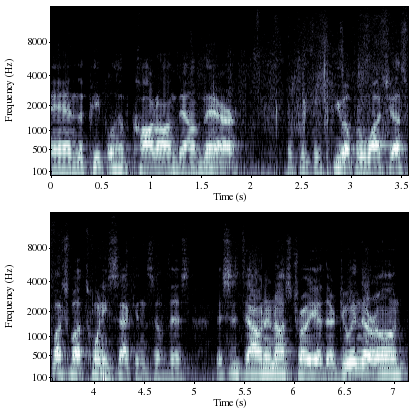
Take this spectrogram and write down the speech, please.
and the people have caught on down there. If we can queue up and watch it, let's watch about 20 seconds of this. This is down in Australia. They're doing their own.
